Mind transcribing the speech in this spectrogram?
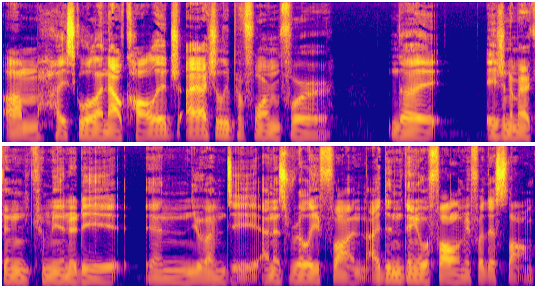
um, high school and now college. I actually perform for the Asian American community in UMD, and it's really fun. I didn't think it would follow me for this long.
